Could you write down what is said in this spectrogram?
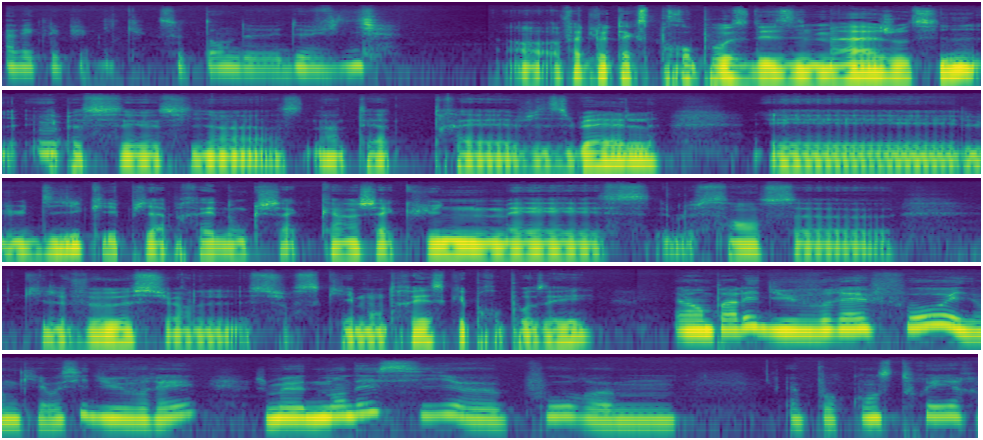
avec le public, ce temps de vie. En fait, le texte propose des images aussi, et Mm. parce que c'est aussi un, un théâtre très visuel et ludique. Et puis après, donc chacun, chacune met le sens euh, qu'il veut sur, sur ce qui est montré, ce qui est proposé. Alors on parlait du vrai faux et donc il y a aussi du vrai. Je me demandais si euh, pour, euh, pour construire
